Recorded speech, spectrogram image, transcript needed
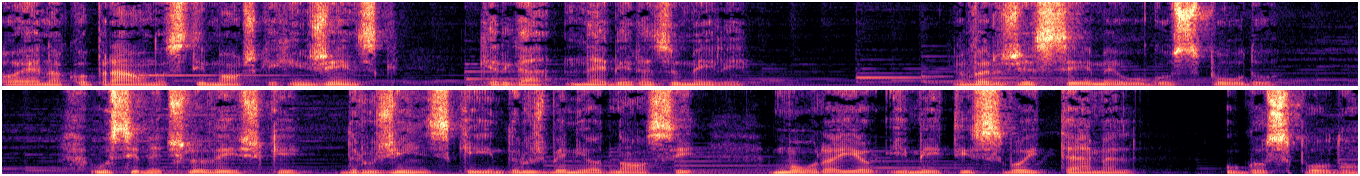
o enakopravnosti moških in žensk, ker ga ne bi razumeli. Vrže seme v Gospodu. Vsi človeški, družinski in družbeni odnosi morajo imeti svoj temelj v Gospodu.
